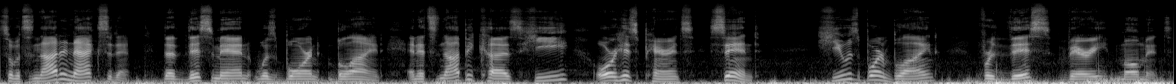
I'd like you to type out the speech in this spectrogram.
So it's not an accident that this man was born blind. And it's not because he or his parents sinned. He was born blind for this very moment,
